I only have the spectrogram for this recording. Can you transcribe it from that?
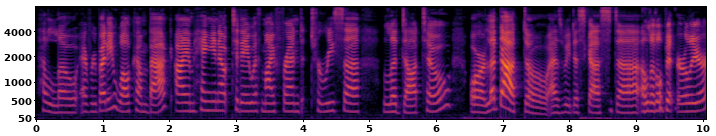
Hello, everybody. Welcome back. I am hanging out today with my friend Teresa Lodato, or Lodato, as we discussed uh, a little bit earlier.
